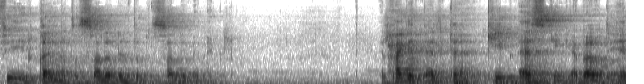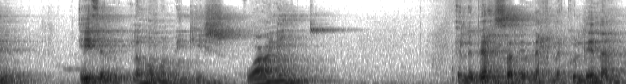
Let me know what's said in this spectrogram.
في قائمة الصلاة اللي أنت بتصلي من أجله الحاجة الثالثة keep asking about him even لو هو ما بيجيش. وعنيد اللي بيحصل إن إحنا كلنا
